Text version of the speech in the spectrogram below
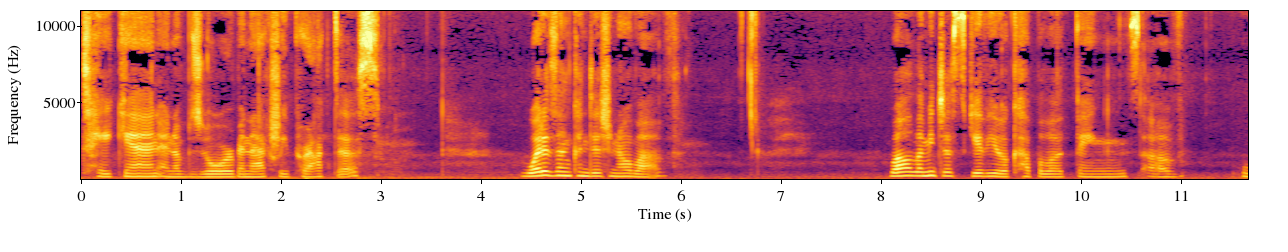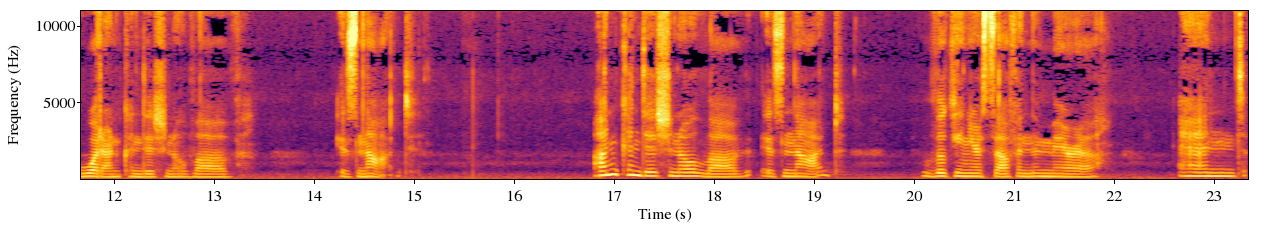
take in and absorb and actually practice. What is unconditional love? Well, let me just give you a couple of things of what unconditional love is not. Unconditional love is not looking yourself in the mirror and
